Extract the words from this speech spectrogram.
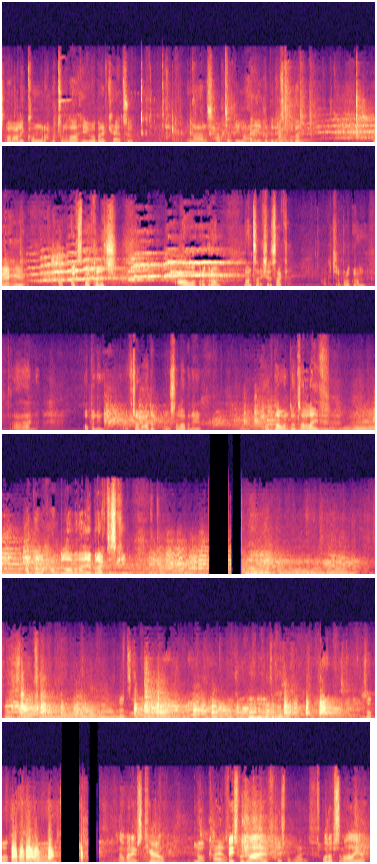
asalaamu calaykum waraxmatullaahi wabarakaatu dhammaan asxaabta qiimaha iyo qadarinta mudan. College. Caawa program maanta actually saaka waxaa ka jira program aan opening of jaamacadda lagu soo laabanayo waxaad daawan doontaan live. Hadda waxaan bilaabanaya practicekii is my team. That's Kyle. Fucking our band director. What's up, Bob? No, my name's Carol. No, Kyle. Facebook Live. Facebook Live. What up, Somalia?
